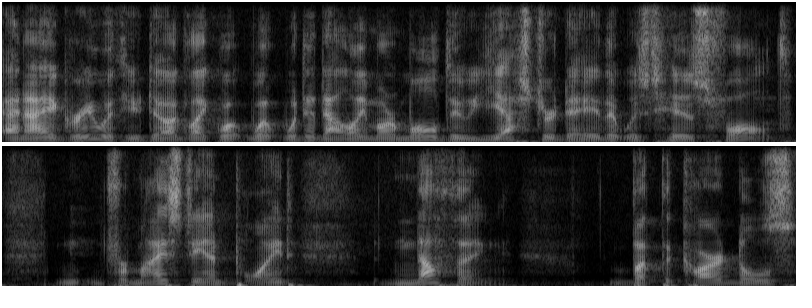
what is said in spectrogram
and I agree with you, Doug. Like, what, what, what did Oli Marmol do yesterday that was his fault? From my standpoint, nothing. But the Cardinals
